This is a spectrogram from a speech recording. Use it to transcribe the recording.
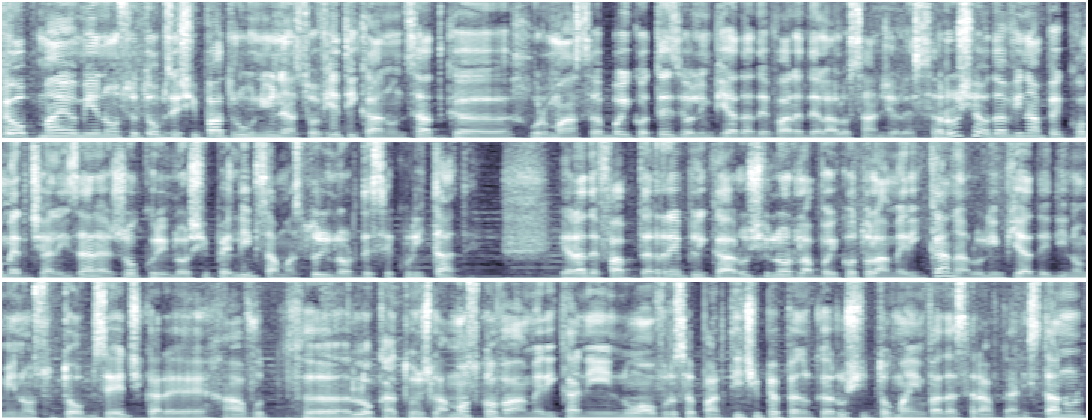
Pe 8 mai 1984, Uniunea Sovietică a anunțat că urma să boicoteze Olimpiada de vară de la Los Angeles. Rușii au dat vina pe comercializarea jocurilor și pe lipsa măsurilor de securitate. Era, de fapt, replica rușilor la boicotul american al Olimpiadei din 1980, care a avut uh, loc atunci la Moscova. Americanii nu au vrut să participe pentru că rușii tocmai invadaseră Afganistanul.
